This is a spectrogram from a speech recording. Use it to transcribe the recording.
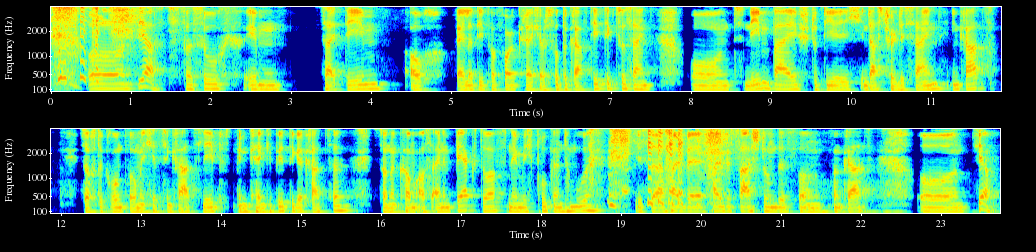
und ja, versuche eben seitdem auch relativ erfolgreich als Fotograf tätig zu sein. Und nebenbei studiere ich Industrial Design in Graz ist auch der Grund, warum ich jetzt in Graz lebe. Ich bin kein gebürtiger Grazer, sondern komme aus einem Bergdorf, nämlich Bruck an der Mur. ist eine halbe, halbe Fahrstunde von, von Graz. Und ja,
